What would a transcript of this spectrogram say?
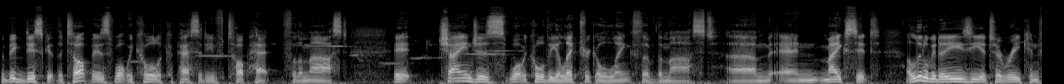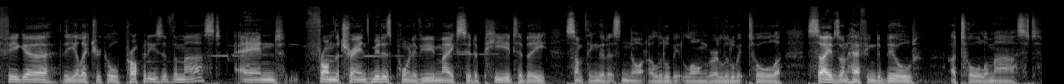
The big disc at the top is what we call a capacitive top hat for the mast. It changes what we call the electrical length of the mast um, and makes it a little bit easier to reconfigure the electrical properties of the mast and from the transmitter's point of view makes it appear to be something that it's not, a little bit longer, a little bit taller, saves on having to build a taller mast.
